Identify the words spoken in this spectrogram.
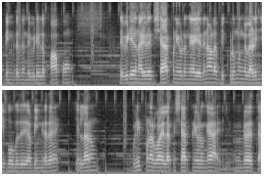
அப்படிங்கிறத அந்த வீடியோவில் பார்ப்போம். இந்த வீடியோ நிறைய பேருக்கு ஷேர் பண்ணி விடுங்க. எதனால் அப்படி குடும்பங்கள் அழிஞ்சு போகுது அப்படிங்கிறத எல்லாரும் விழிப்புணர்வாக எல்லாருக்கும் ஷேர் பண்ணி விடுங்க. உங்கள் த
